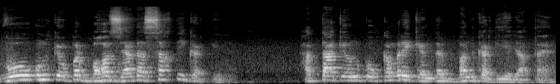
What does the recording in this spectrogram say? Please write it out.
वो उनके ऊपर बहुत ज़्यादा सख्ती करती हैं हती कि उनको कमरे के अंदर बंद कर दिया जाता है।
